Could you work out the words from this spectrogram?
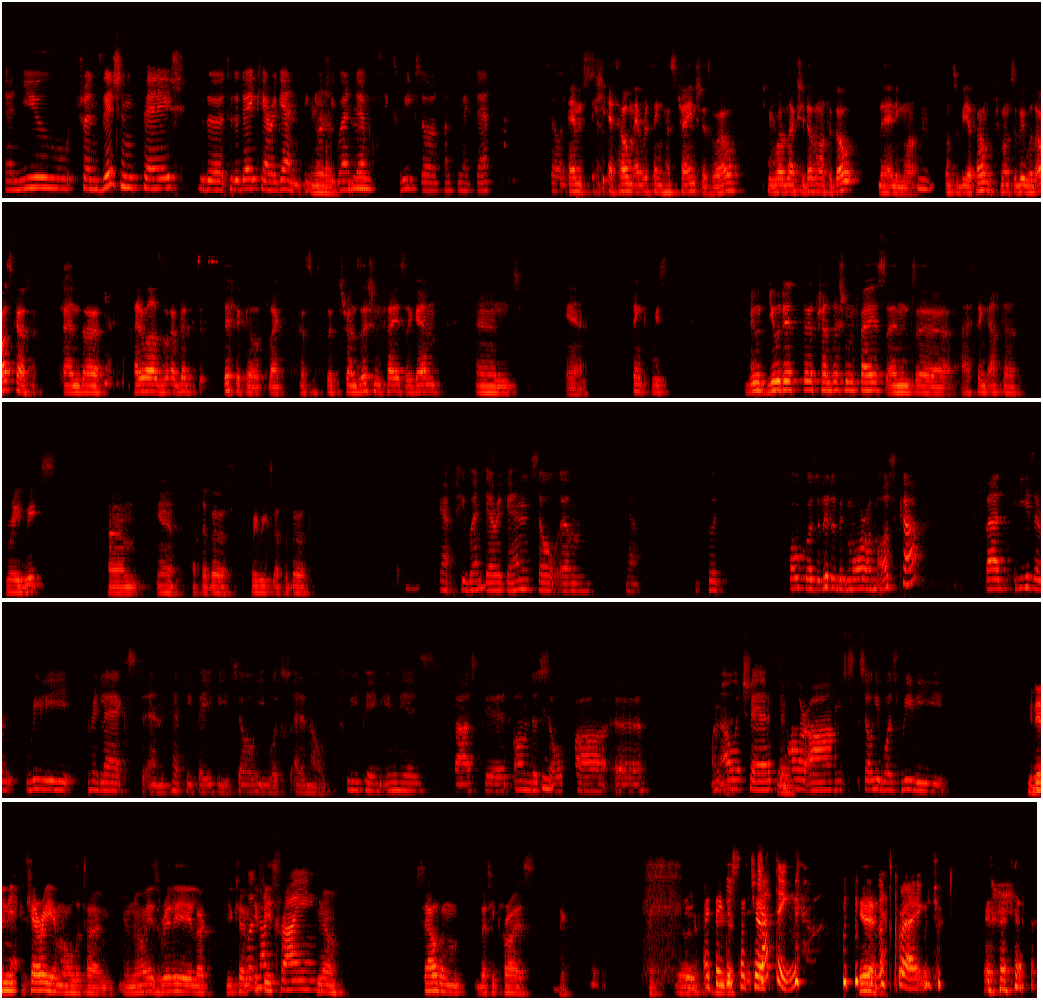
a new transition phase to the to the daycare again because Yeah. we weren't there Mm. for six weeks or something like that. So and was, uh, at home everything has changed as well she was like she doesn't want to go there anymore Mm. Wants to be at home she wants to be with oscar and uh, it was a bit difficult like it's the transition phase again. And yeah i think we you you did the transition phase and uh, i think after three weeks um yeah after birth three weeks after birth. Yeah, she went there again. So um, yeah, could focus a little bit more on Oscar, but he's a really relaxed and happy baby. So he was, I don't know, sleeping in his basket on the Mm. sofa, uh, on our chest, in our arms. So he was really You didn't need to carry him all the time. No. You know, he's really like you he can was if not he's crying. no seldom that he cries. Like, uh, I think it's such a Chatting, yeah. not crying.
